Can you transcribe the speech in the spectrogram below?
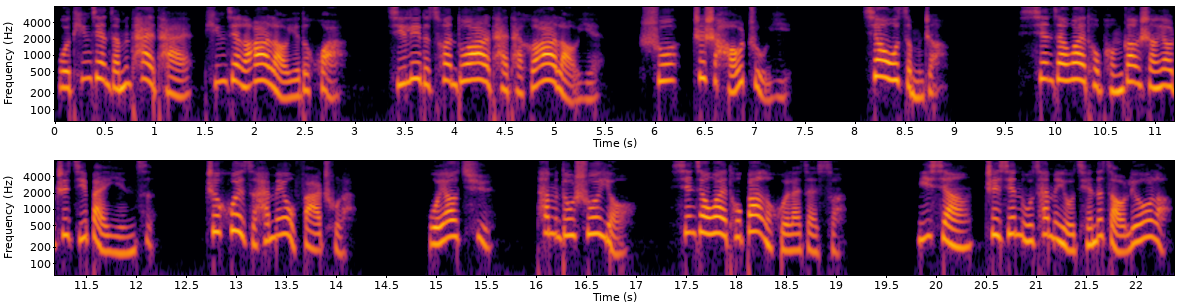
我听见咱们太太听见了二老爷的话，极力的撺掇二太太和二老爷。”说这是好主意，叫我怎么着？现在外头棚杠上要支几百银子，这会子还没有发出来。我要去，他们都说有，先叫外头办了回来再算。你想这些奴才们有钱的早溜了，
